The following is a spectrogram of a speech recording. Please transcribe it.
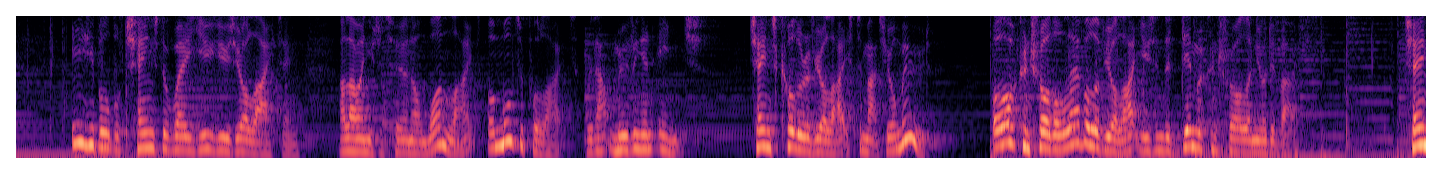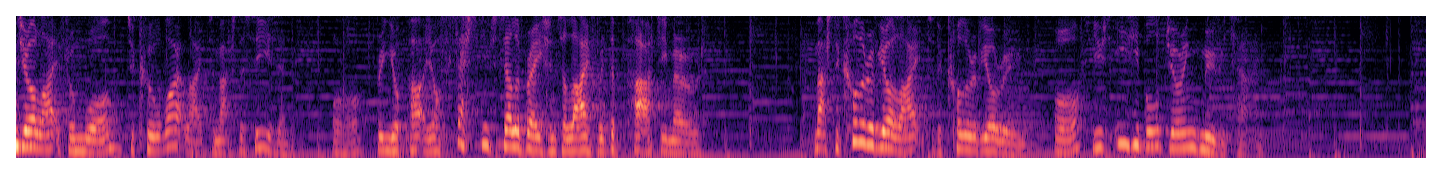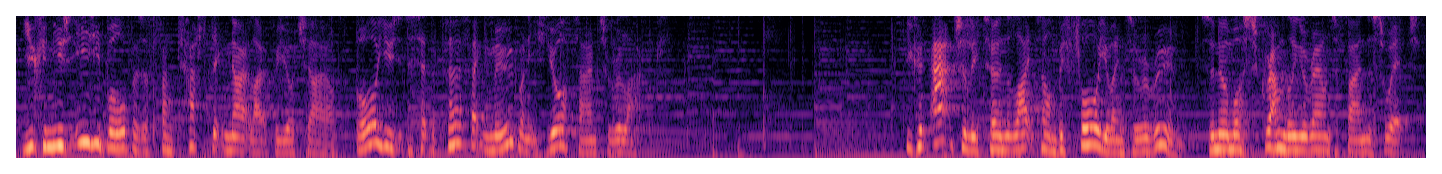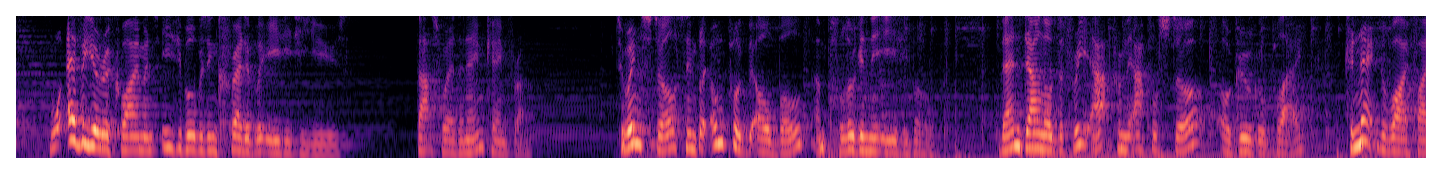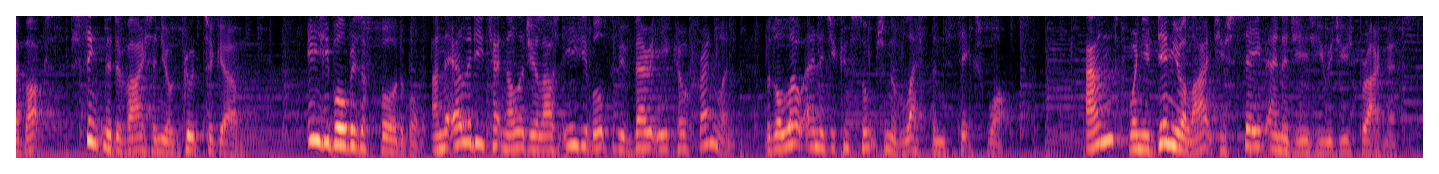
EasyBulb will change the way you use your lighting, allowing you to turn on one light or multiple lights without moving an inch. Change colour of your lights to match your mood. Or control the level of your light using the dimmer control on your device. Change your light from warm to cool white light to match the season. Or bring your part of your festive celebration to life with the party mode. Match the colour of your light to the colour of your room, or use EasyBulb during movie time. You can use EasyBulb as a fantastic nightlight for your child, or use it to set the perfect mood when it's your time to relax. You can actually turn the lights on before you enter a room, so no more scrambling around to find the switch. Whatever your requirements, EasyBulb is incredibly easy to use. That's where the name came from. To install, simply unplug the old bulb and plug in the EasyBulb. Then download the free app from the Apple Store or Google Play Connect the Wi-Fi box, sync the device and you're good to go. EasyBulb is affordable and the LED technology allows EasyBulb to be very eco-friendly with a low energy consumption of less than 6 watts. And when you dim your lights you save energy as you reduce brightness.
